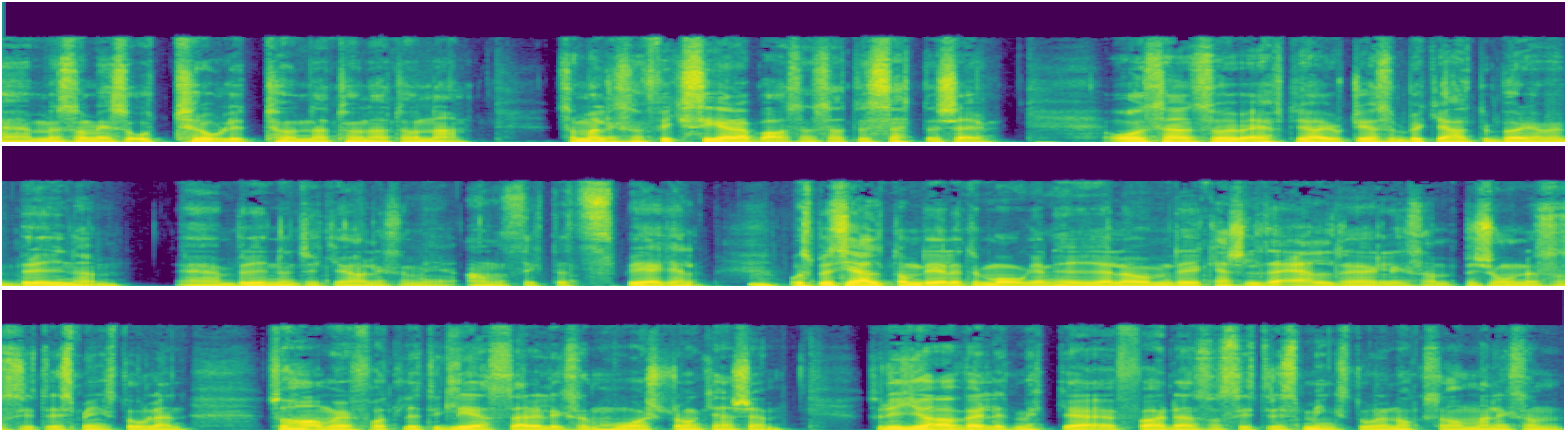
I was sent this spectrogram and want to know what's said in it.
eh, men som är så otroligt tunna, tunna, tunna. Så man liksom fixerar basen så att det sätter sig. Och sen så efter jag har gjort det så brukar jag alltid börja med brynen. Eh, brynen tycker jag liksom är ansiktets spegel. Mm. Och speciellt om det är lite mogen hy eller om det är kanske lite äldre liksom, personer som sitter i sminkstolen, så har man ju fått lite glesare liksom, hårstrån kanske. Så det gör väldigt mycket för den som sitter i sminkstolen också, om man liksom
